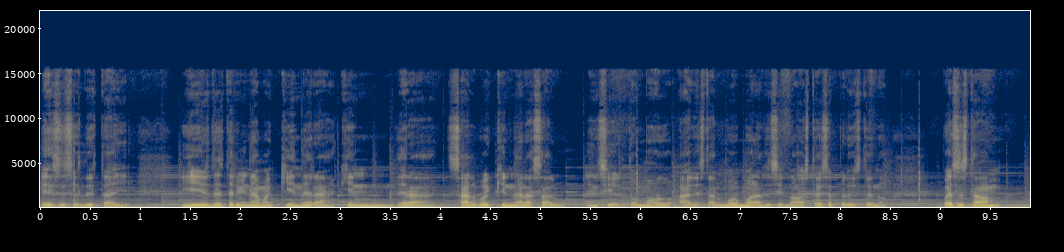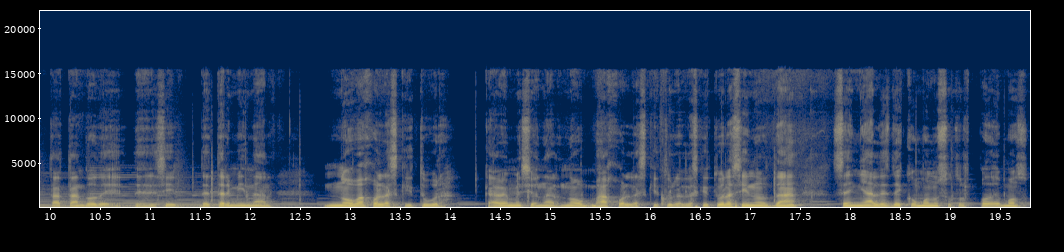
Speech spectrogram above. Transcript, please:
Ese es el detalle. Y ellos determinaban quién era, quién era salvo y quién no era salvo, en cierto modo, al estar murmurando, decir, no, este se pero este no. Pues estaban tratando de, decir, determinar, no bajo la escritura, cabe mencionar, no bajo la escritura. La escritura sí nos da señales de cómo nosotros podemos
